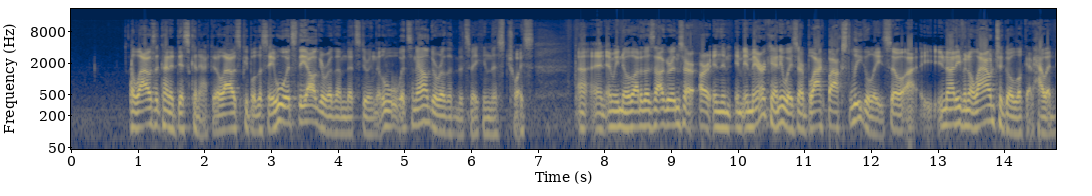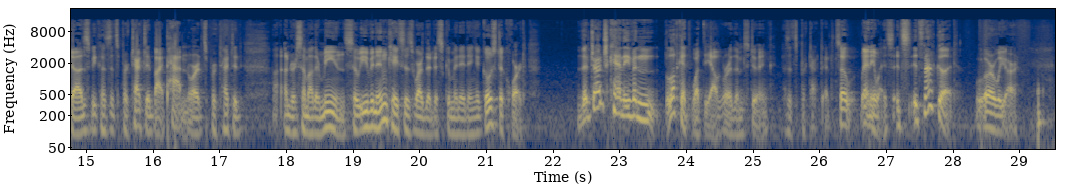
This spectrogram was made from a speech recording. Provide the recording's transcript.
allows a kind of disconnect. It allows people to say, "Oh, it's the algorithm that's doing that. Oh, it's an algorithm that's making this choice." Uh, and, and we know a lot of those algorithms are, are in, the, in America, anyways, are black boxed legally. So uh, you're not even allowed to go look at how it does because it's protected by patent or it's protected uh, under some other means. So even in cases where they're discriminating, it goes to court. The judge can't even look at what the algorithm's doing because it's protected. So, anyways, it's it's not good where we are.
